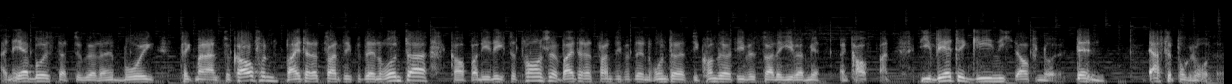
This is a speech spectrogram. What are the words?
ein Airbus, dazu gehört eine Boeing. Fängt man an zu kaufen, weitere 20 Prozent runter, kauft man die nächste Tranche, weitere 20 Prozent runter. Das ist die konservative Strategie bei mir, dann kauft man. Die Werte gehen nicht auf Null. Denn, erste Prognose,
